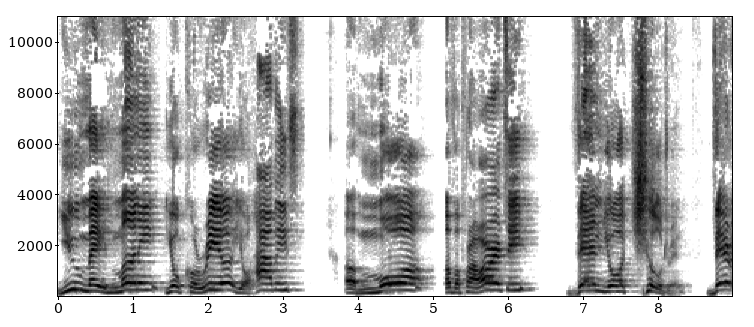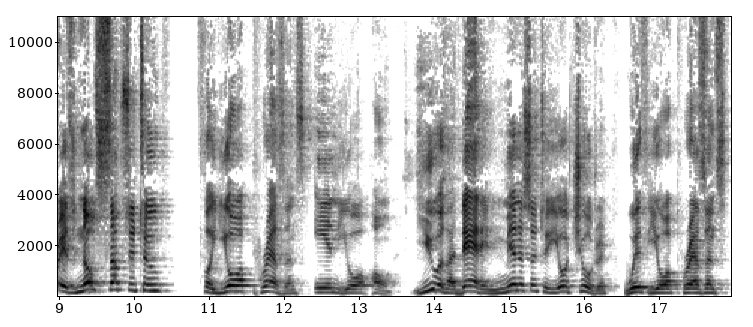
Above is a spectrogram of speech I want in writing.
you made money, your career, your hobbies, uh, more of a priority than your children. There is no substitute for your presence in your home. You as a daddy minister to your children with your presence.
